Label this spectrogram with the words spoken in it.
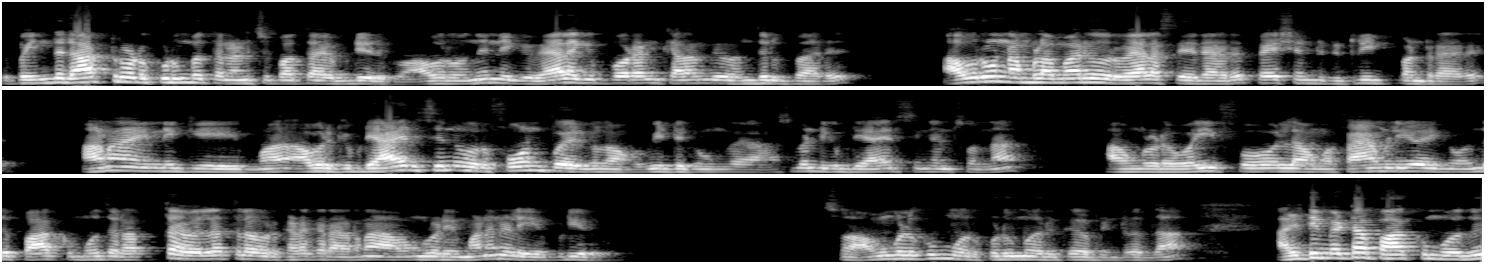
இப்போ இந்த டாக்டரோட குடும்பத்தை நினச்சி பார்த்தா எப்படி இருக்கும்? அவர் வந்து இன்னைக்கு வேலைக்கு போகிறேன்னு கிளம்பி வந்திருப்பாரு. அவரும் நம்மள மாதிரி ஒரு வேலை செய்கிறாரு பேஷண்ட்டுக்கு ட்ரீட் பண்ணுறாரு ஆனால் இன்னைக்கு ம- அவருக்கு இப்படி ஆயிடுச்சுன்னு ஒரு ஃபோன் போயிருக்கலாம் அவங்க வீட்டுக்கு. உங்கள் ஹஸ்பண்டுக்கு இப்படி ஆயிடுச்சுங்கன்னு சொன்னால் அவங்களோட ஒய்ஃபோ இல்லை அவங்க ஃபேமிலியோ இங்கே வந்து பார்க்கும்போது ரத்த வெள்ளத்தில் அவர் கிடக்குறாருன்னா அவங்களுடைய மனநிலை எப்படி இருக்கும்? ஸோ அவங்களுக்கும் ஒரு குடும்பம் இருக்குது அப்படின்றது தான். அல்டிமேட்டாக பார்க்கும்போது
